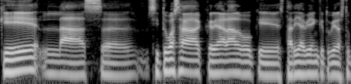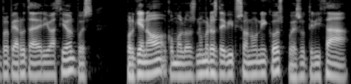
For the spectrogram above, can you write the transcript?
que las. Eh, si tú vas a crear algo que estaría bien que tuvieras tu propia ruta de derivación, pues, ¿por qué no? Como los números de VIP son únicos, pues utiliza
